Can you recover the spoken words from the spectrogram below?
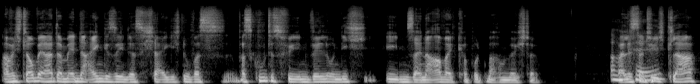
Aber ich glaube, er hat am Ende eingesehen, dass ich ja eigentlich nur was, was Gutes für ihn will und nicht ihm seine Arbeit kaputt machen möchte. Okay. Weil es natürlich klar,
